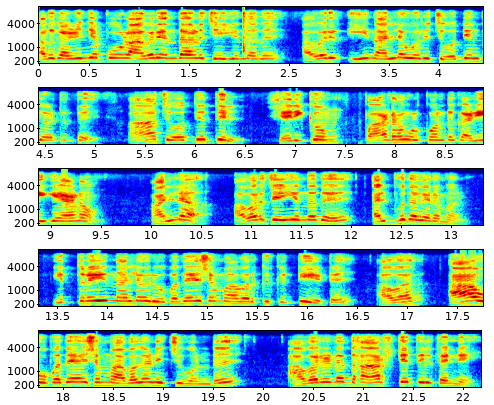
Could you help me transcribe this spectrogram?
അത് കഴിഞ്ഞപ്പോൾ അവരെന്താണ് ചെയ്യുന്നത്? അവർ ഈ നല്ല ഒരു ചോദ്യം കേട്ടിട്ട് ആ ചോദ്യത്തിൽ ശരിക്കും പാഠം ഉൾക്കൊണ്ട് കഴിയുകയാണോ? അല്ല അവർ ചെയ്യുന്നത് അത്ഭുതകരമാണ്. ഇത്രയും നല്ല ഒരു ഉപദേശം അവർക്ക് കിട്ടിയിട്ട് അവർ ആ ഉപദേശം അവഗണിച്ചുകൊണ്ട് അവരുടെ ധാർഷ്ട്യത്തിൽ തന്നെ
